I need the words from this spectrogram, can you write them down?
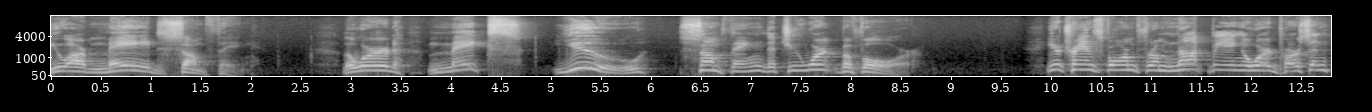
you are made something. The word makes you something that you weren't before. You're transformed from not being a word person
